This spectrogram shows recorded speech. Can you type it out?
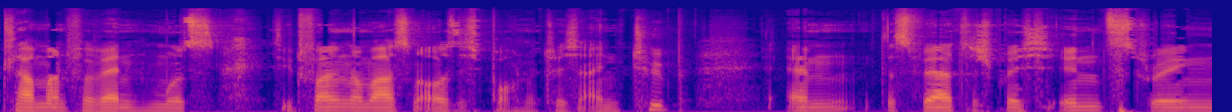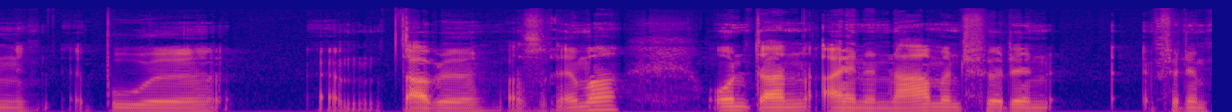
Klammern verwenden muss, sieht folgendermaßen aus. Ich brauche natürlich einen Typ ähm, des Wertes, sprich int, string, bool, ähm, double, was auch immer, und dann einen Namen für den für den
